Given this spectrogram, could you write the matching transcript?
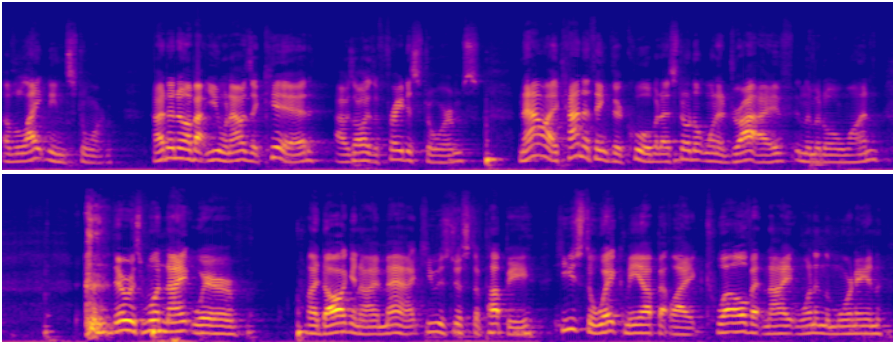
of a lightning storm. I don't know about you. When I was a kid, I was always afraid of storms. Now I kind of think they're cool, but I still don't want to drive in the middle of one. there was one night where my dog and I, Mac, he was just a puppy. He used to wake me up at like 12 at night, 1 in the morning,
